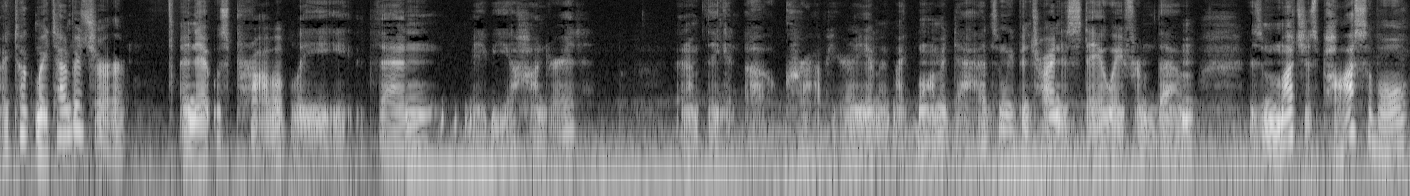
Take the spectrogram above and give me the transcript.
I took my temperature and it was probably then maybe a hundred. And I'm thinking oh crap here I am at my mom and dad's and we've been trying to stay away from them as much as possible.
